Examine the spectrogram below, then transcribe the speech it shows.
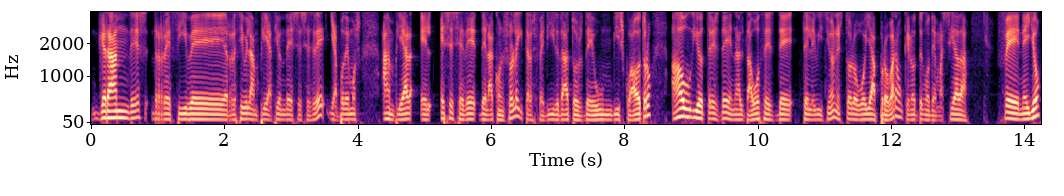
grandes, recibe, recibe la ampliación de SSD. Ya podemos ampliar el SSD de la consola y transferir datos de un disco a otro. Audio 3D en altavoces de televisión. Esto lo voy a probar, aunque no tengo demasiada fe en ello,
